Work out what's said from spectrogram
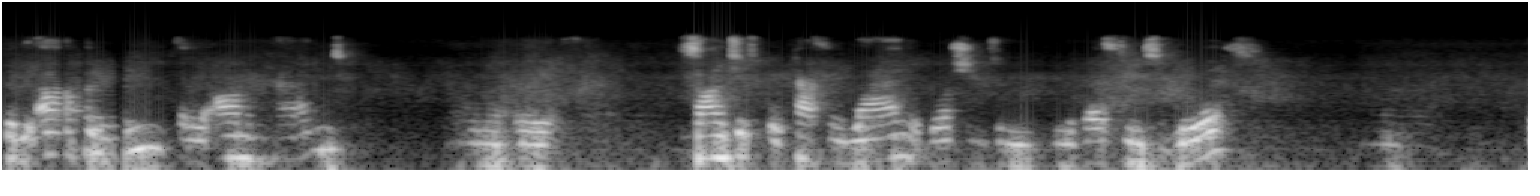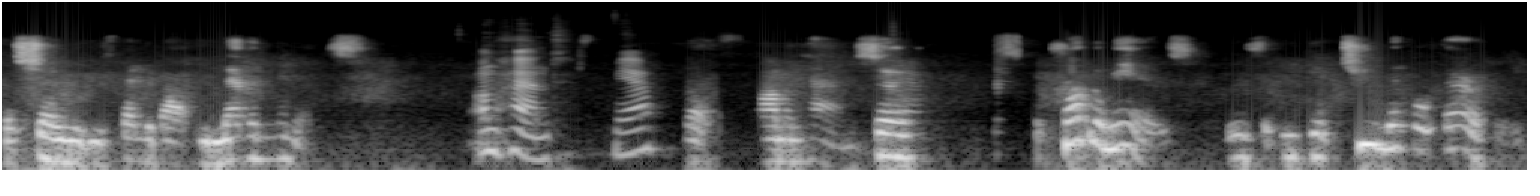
For the upper limb, for the arm and hand, uh, a scientist called Catherine Lang at Washington University in St. Louis uh, has shown that you spend about 11 minutes on hand. Yeah. Right, arm and hand. So yeah. the problem is, is that we give too little therapy,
